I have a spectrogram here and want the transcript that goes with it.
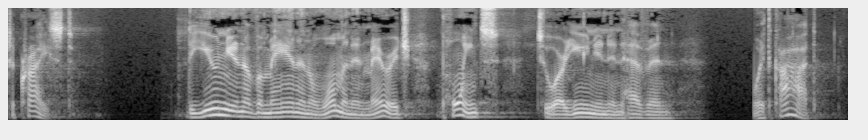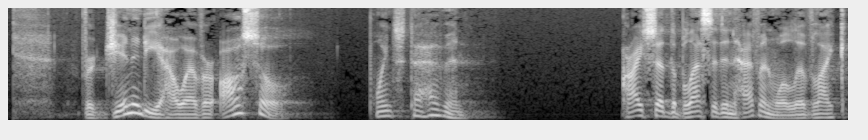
to Christ. The union of a man and a woman in marriage points to our union in heaven with God. Virginity, however, also points to heaven. Christ said the blessed in heaven will live like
